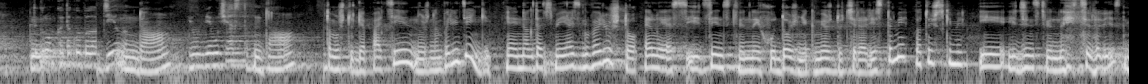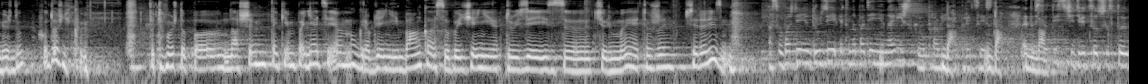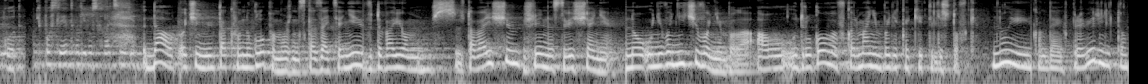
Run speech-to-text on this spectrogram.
Это громкое такое было дело? Да. И он в нем участвовал? Да. Потому что для партии нужны были деньги. Я иногда, смеясь, говорю, что ЛС – единственный художник между террористами латышскими и единственный террорист между художниками. Потому что по нашим таким понятиям ограбление банка, освобождение друзей из э, тюрьмы – это уже терроризм. Освобождение друзей – это нападение на Рижское управление да. полицейское. Да. Это да. все 1906 год. И после этого его схватили. Да, очень так ну, глупо можно сказать. Они вдвоем с товарищем шли на совещание. Но у него ничего не было, а у, у другого в кармане были какие-то листовки. Ну и когда их проверили, то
